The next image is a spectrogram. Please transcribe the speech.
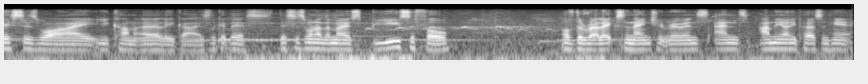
This is why you come early guys, look at this. This is one of the most beautiful of the relics and ancient ruins and I'm the only person here.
